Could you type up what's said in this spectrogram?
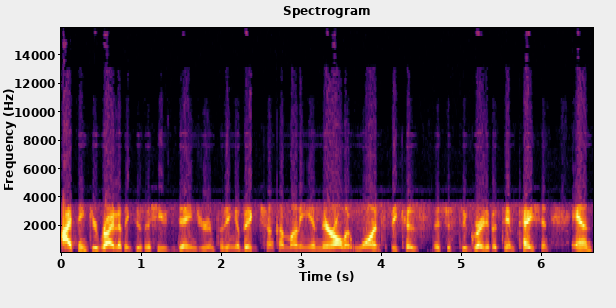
I think you're right. I think there's a huge danger in putting a big chunk of money in there all at once because it's just too great of a temptation. And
